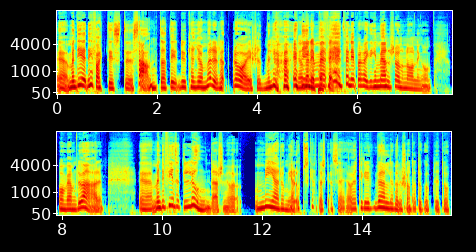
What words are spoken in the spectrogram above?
Eh, men det, det, är faktiskt eh, sant, att det, du kan gömma dig rätt bra i skidmiljö. Ja, den är perfekt. Den är perfekt. Ingen människa har någon aning om, om vem du är. Eh, men det finns ett lugn där som jag mer och mer uppskattar. ska Jag säga. Och jag tycker det är väldigt, väldigt skönt att gå upp dit och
